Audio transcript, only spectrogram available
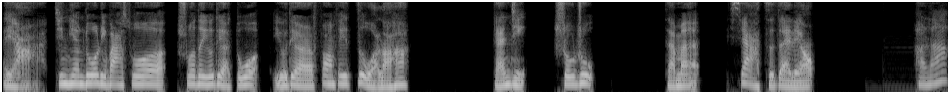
哎呀，今天啰里吧嗦说的有点多，有点放飞自我了哈。赶紧收住，咱们下次再聊。好啦。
